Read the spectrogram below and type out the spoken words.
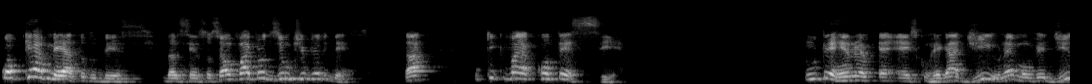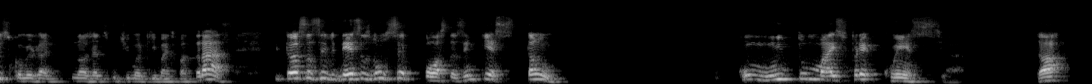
Qualquer método desse da ciência social vai produzir um tipo de evidência. Tá? O que, que vai acontecer? Um terreno é, é, é escorregadio, né? movediço, como já, nós já discutimos aqui mais para trás. Então, essas evidências vão ser postas em questão com muito mais frequência. Tá?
